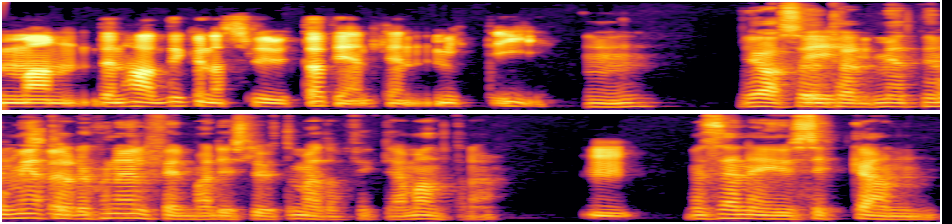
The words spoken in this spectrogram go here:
man, den hade kunnat slutat egentligen mitt i. Mm. Ja, så en, Det är tra- med, en mer traditionell film hade ju slutat med att de fick diamanterna. Mm. Men sen är ju Sickan,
